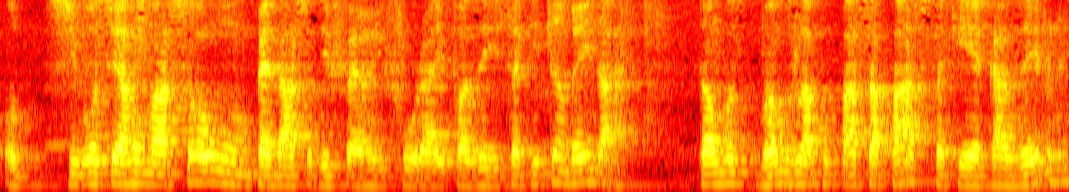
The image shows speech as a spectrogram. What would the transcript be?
Ou, se você arrumar só um pedaço de ferro e furar e fazer isso aqui também dá. Então vamos lá para o passo a passo, isso aqui é caseiro, né?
